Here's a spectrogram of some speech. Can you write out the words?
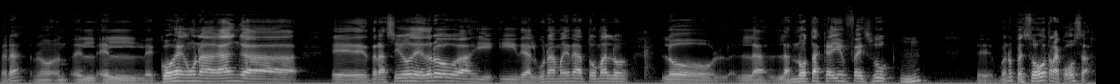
¿Verdad? No, el, el- cogen una ganga eh, de trasiego de drogas y, y de alguna manera toman los, los- la- las notas que hay en Facebook. Eh, bueno, pues eso es otra cosa,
